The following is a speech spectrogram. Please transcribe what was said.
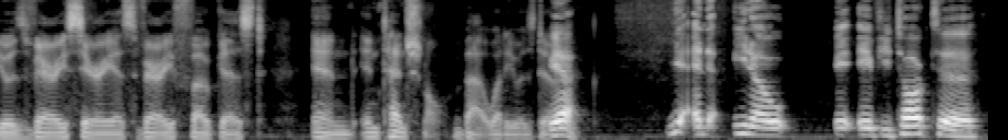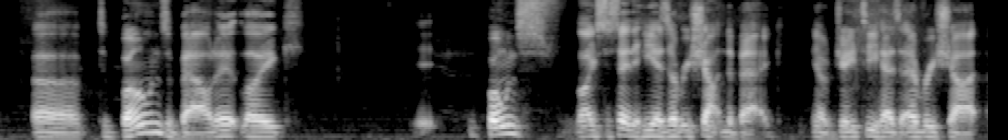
He was very serious, very focused, and intentional about what he was doing. Yeah, yeah, and you know, if you talk to uh, to Bones about it, like Bones likes to say that he has every shot in the bag. You know, JT has every shot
